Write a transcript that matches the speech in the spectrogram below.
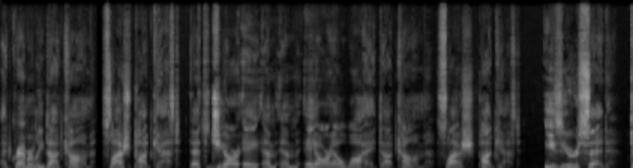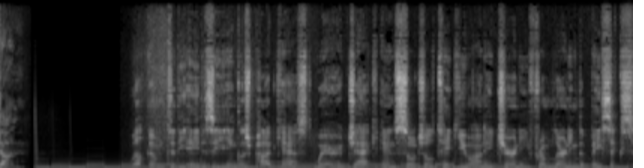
at grammarly.com slash podcast. That's G-R-A-M-M-A-R-L-Y dot com slash podcast. Easier said, done. Welcome to the A to Z English podcast, where Jack and Sochel take you on a journey from learning the basics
